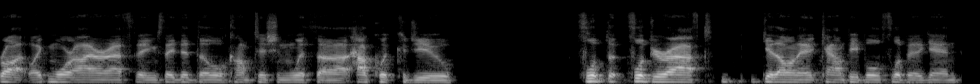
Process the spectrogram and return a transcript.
brought like more IRF things. They did the little competition with uh, how quick could you flip the flip your raft, get on it, count people, flip it again,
